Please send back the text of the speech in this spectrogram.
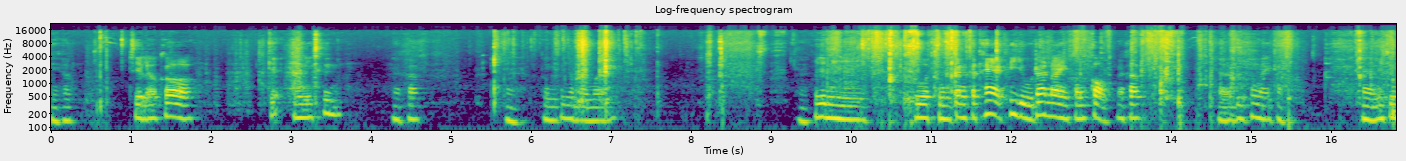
นี่ครับ เสร็จแล้วก็แกะตรงนี้ขึ้นนะครับตรงนี้ก็จะประมาณอ่าก็จะมีตัวถุงกันกระแทกที่อยู่ด้านในของกล่องนะครับอ่าดูข้างในกัน อ่านี่คือ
